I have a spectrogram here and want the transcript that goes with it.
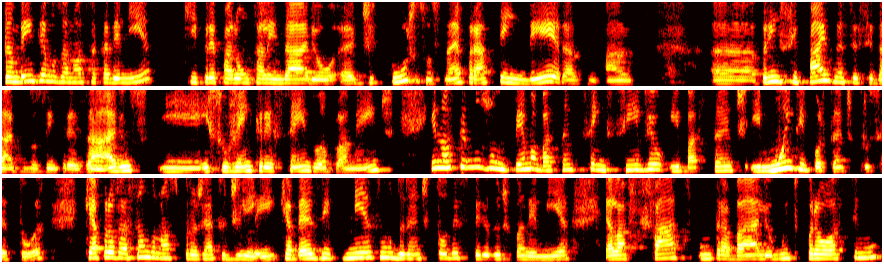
Também temos a nossa academia, que preparou um calendário eh, de cursos né, para atender as, as, uh, principais necessidades dos empresários, e isso vem crescendo amplamente. E nós temos um tema bastante sensível e bastante e muito importante para o setor, que é a aprovação do nosso projeto de lei, que a BESE, mesmo durante todo esse período de pandemia, ela faz um trabalho muito próximo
